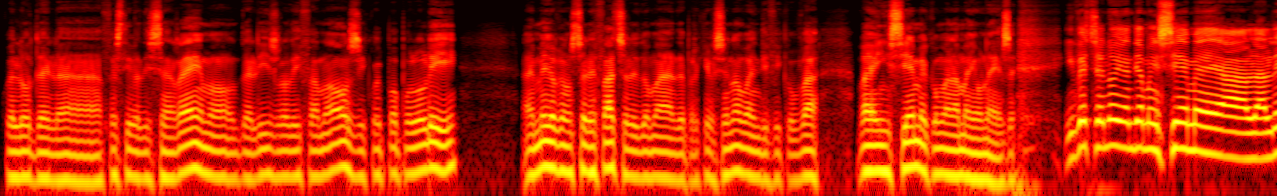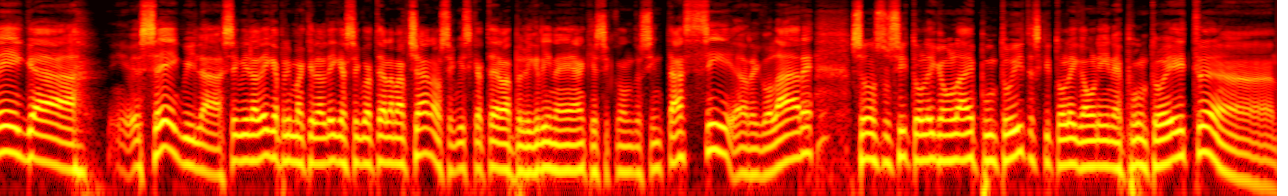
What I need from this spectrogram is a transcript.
Quello del Festival di Sanremo, dell'Isola dei Famosi, quel popolo lì? È meglio che non se le faccia le domande perché sennò va, in diffic- va, va insieme come la maionese. Invece noi andiamo insieme alla Lega seguila, segui la Lega prima che la Lega segua te la Marciana o seguisca te la Pellegrina e anche secondo sintassi eh, regolare. Sono sul sito legaonline.it, scritto legaonline.it. Uh,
